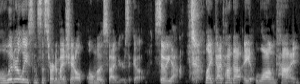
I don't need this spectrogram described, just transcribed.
literally since the start of my channel almost five years ago. So yeah, like I've had that a long time.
